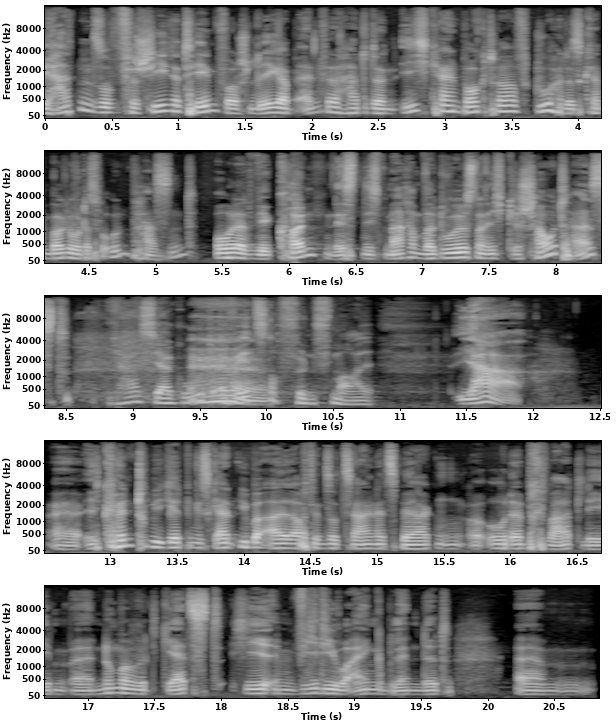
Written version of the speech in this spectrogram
wir hatten so verschiedene Themenvorschläge, aber entweder hatte dann ich keinen Bock drauf, du hattest keinen Bock drauf, das war unpassend, oder wir konnten es nicht machen, weil du es noch nicht geschaut hast. Ja, ist ja gut. Äh, Erwähn's noch fünfmal. Ja. Äh, ihr könnt Tobi Gatmings gern überall auf den sozialen Netzwerken äh, oder im Privatleben. Äh, Nummer wird jetzt hier im Video eingeblendet. Ähm,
